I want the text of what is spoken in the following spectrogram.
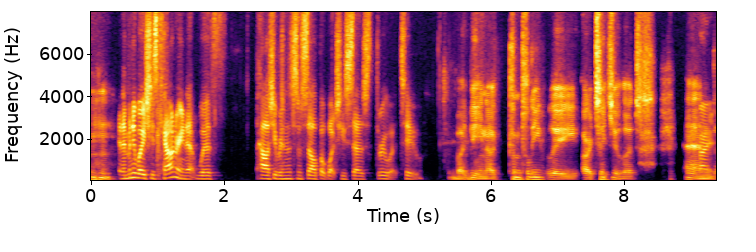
Mm-hmm. And in many ways, she's countering it with how she presents herself, but what she says through it too. By being a completely articulate and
